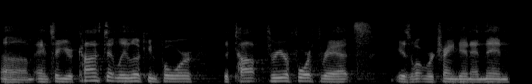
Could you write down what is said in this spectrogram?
um, and so you're constantly looking for the top three or four threats is what we're trained in, and then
